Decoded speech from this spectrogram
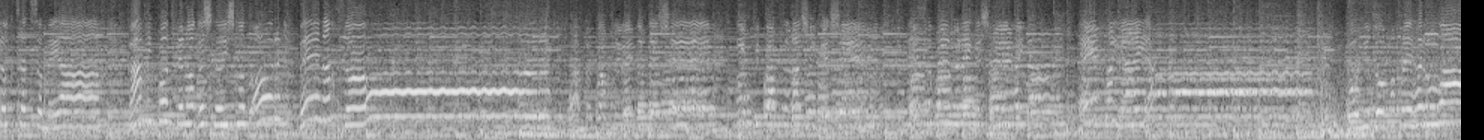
לו קצת שמח, גם נקפוץ כנוגה שתי שנות אור, ונחזור. כך נראה את הדשא, עם כיפה קטנה של גשם, נספר ברגש והיה, איך היה היה. בואו נרדוף אחרי הרוח,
